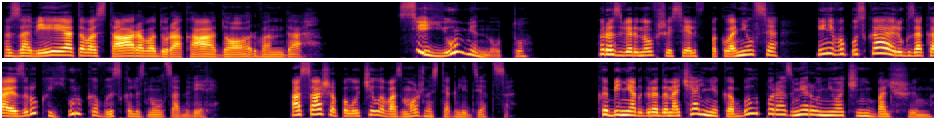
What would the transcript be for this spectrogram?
Зови этого старого дурака Дорванда». «Сию минуту». Развернувшись, эльф поклонился и, не выпуская рюкзака из рук, Юрка выскользнул за дверь. А Саша получила возможность оглядеться. Кабинет градоначальника был по размеру не очень большим.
